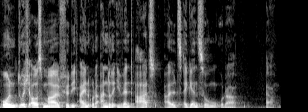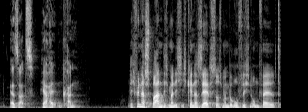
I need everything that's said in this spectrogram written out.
und durchaus mal für die ein oder andere Eventart als Ergänzung oder ja, Ersatz herhalten kann. Ich finde das spannend. Ich meine, ich, ich kenne das selbst aus meinem beruflichen Umfeld,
